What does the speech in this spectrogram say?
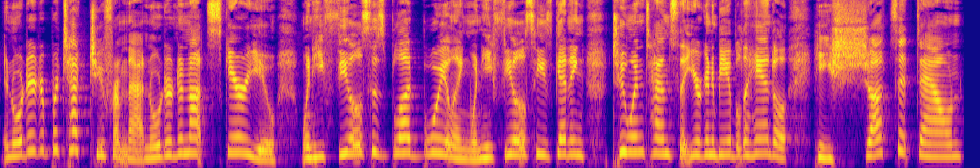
in order to protect you from that, in order to not scare you when he feels his blood boiling, when he feels he's getting too intense that you're going to be able to handle, he shuts it down,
